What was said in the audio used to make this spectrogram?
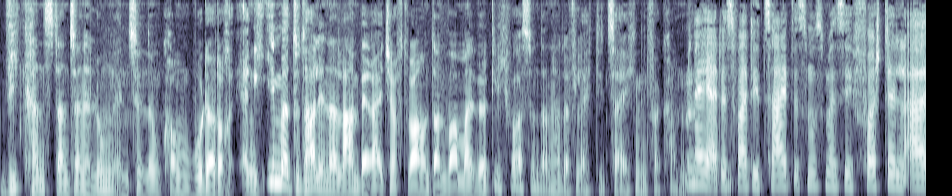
Wie kann es dann zu einer Lungenentzündung kommen, wo er doch eigentlich immer total in Alarmbereitschaft war und dann war mal wirklich was und dann hat er vielleicht die Zeichen verkannt? Naja, das war die Zeit, das muss man sich vorstellen. Ah,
